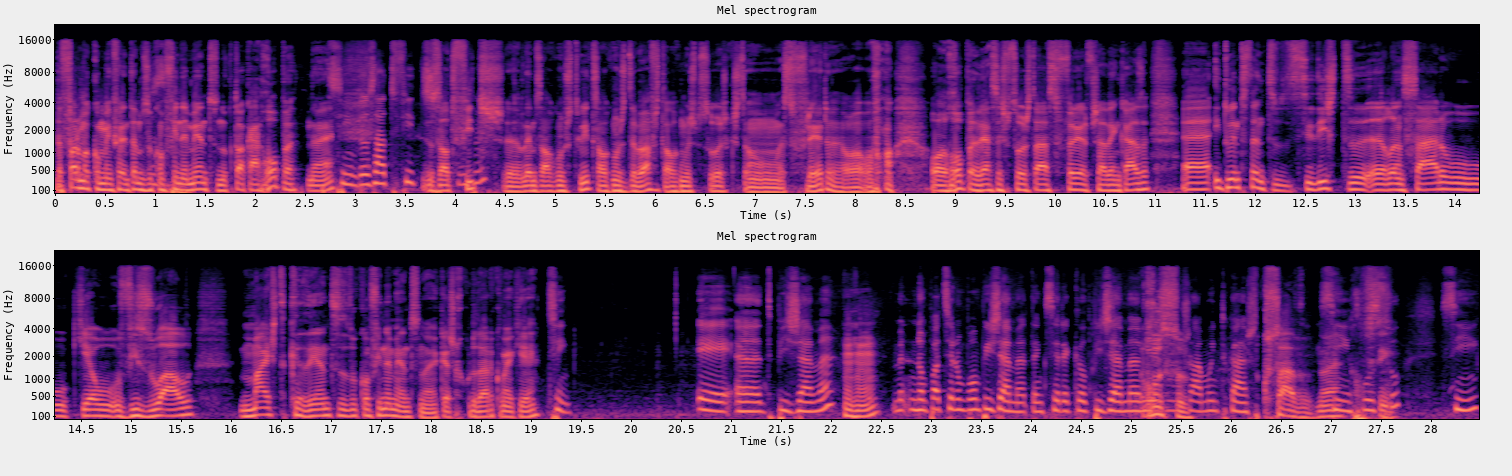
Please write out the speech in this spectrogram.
da forma como enfrentamos o confinamento no que toca à roupa, não é? Sim, dos outfits. Os outfits, uh, lemos alguns tweets, alguns desabafos de algumas pessoas que estão a sofrer, ou, ou a roupa dessas pessoas está a sofrer fechada em casa. Uh, e tu, entretanto, decidiste uh, lançar o, que é o visual mais decadente do confinamento, não é? Queres recordar como é que é? Sim. É ah, de pijama. Uhum. Não pode ser um bom pijama, tem que ser aquele pijama mesmo Russo. já muito gasto. Coçado, não é? Sim, russo. Sim.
